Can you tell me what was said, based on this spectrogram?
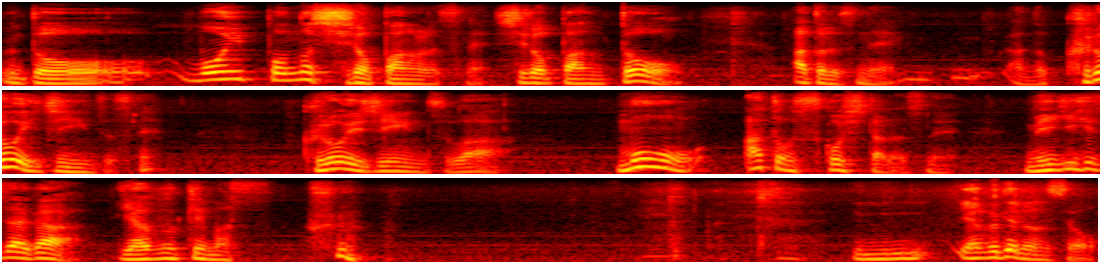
うんと、もう1本のチノパンはですね、チノパンと、あとですね、あの、黒いジーンズですね。黒いジーンズは、もう、あと少したらですね、右膝が破けます。破けるんですよ。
